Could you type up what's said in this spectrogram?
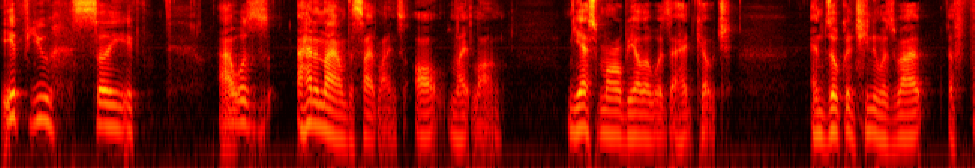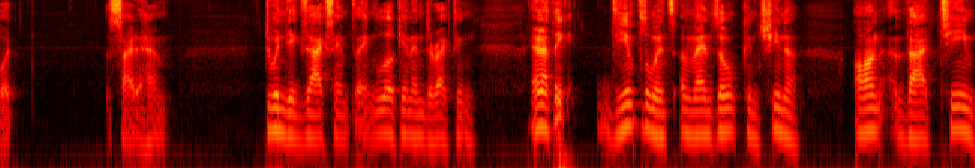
If you say, if I was, I had an eye on the sidelines all night long. Yes, Mauro Biello was the head coach. Enzo Concina was about a foot side of him, doing the exact same thing, looking and directing. And I think the influence of Enzo Concina on that team,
